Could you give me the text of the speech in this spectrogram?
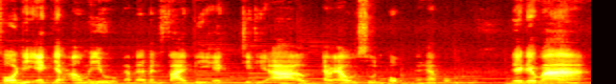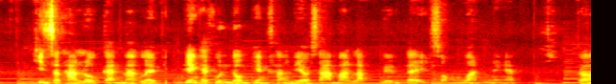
4DX ยังเอาไม่อยู่ครับน่าจะเป็น 5DX GTR LL06 นะครับผม เรียกได้ว่ากลิ่นสถานโลกันมากเลย เพียงแค่คุณดมเพียงครั้งเดียวสามารถหลับตื่นได้อีก 2 วันนะครับ ก็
